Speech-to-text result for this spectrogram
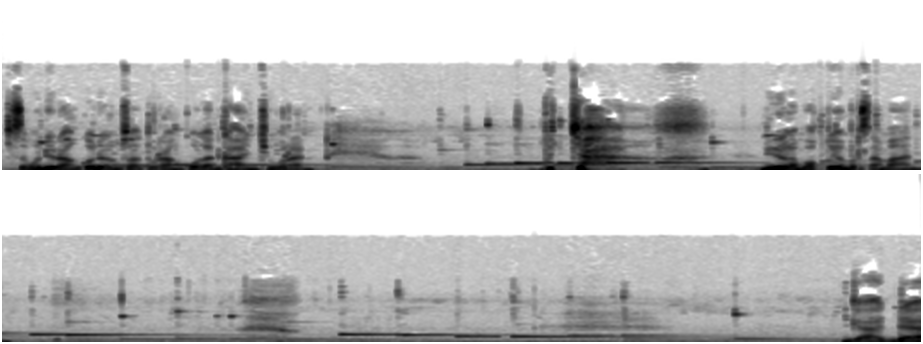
Semua dirangkul dalam satu rangkulan kehancuran. Pecah di dalam waktu yang bersamaan. Gak ada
